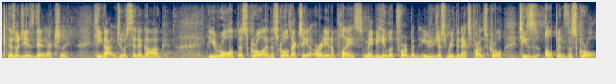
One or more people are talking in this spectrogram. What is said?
This is what Jesus did, actually. He got into a synagogue. You roll up the scroll, and the scroll is actually already in a place. Maybe he looked for it, but you just read the next part of the scroll. Jesus opens the scroll.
